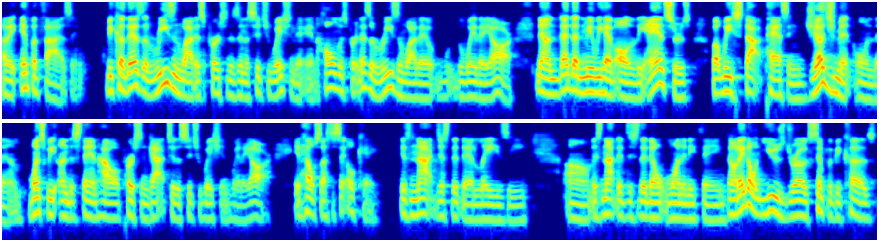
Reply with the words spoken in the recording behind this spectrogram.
Are they empathizing? Because there's a reason why this person is in a situation they're in, homeless person. There's a reason why they're the way they are. Now that doesn't mean we have all of the answers, but we stop passing judgment on them once we understand how a person got to the situation where they are. It helps us to say, okay, it's not just that they're lazy. Um, it's not that just they don't want anything. No, they don't use drugs simply because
